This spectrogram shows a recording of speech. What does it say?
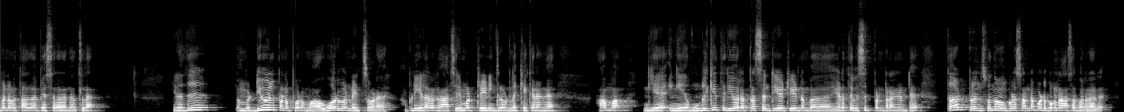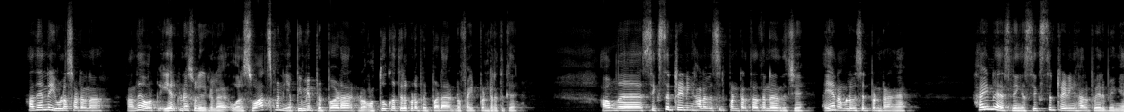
மாதிரி நம்ம தாத்தா பேசுகிறாரு அந்த இடத்துல. என்னது நம்ம டியூவல் பண்ண போகிறோமா ஓவர் நைட்ஸோட அப்படின்னு எல்லாரும் ஆச்சரியமாக ட்ரைனிங் கிரவுண்டில் கேட்குறாங்க ஆமாம் இங்கே இங்கே உங்களுக்கே தெரியும் ரெப்ரசன்டேட்டிவ் நம்ம இடத்த விசிட் பண்ணுறாங்கன்ட்டு தேர்ட் ஃப்ரெண்ட்ஸ் வந்து அவங்க கூட சண்டை போட்டு போகணும்னு ஆசைப்பட்றாரு. அது என்ன இவ்வளோ சடனா நான் தான் ஏற்கனவே சொல்லியிருக்கல ஒரு ஸ்வாட்ஸ்மேன் எப்பயுமே ப்ரிப்பேர்டாக இருக்கணும். அவன் தூக்கத்தில் கூட ப்ரிப்பேர்டாக இருக்கணும் ஃபைட் பண்ணுறதுக்கு அவங்க சிக்ஸ்த்து ட்ரைனிங் ஹாலை விசிட் பண்ணுறதா தானே இருந்துச்சு. ஏன் நம்மளை விசிட் பண்ணுறாங்க ஹைனஸ் நீங்கள் சிக்ஸ்த்து ட்ரைனிங் ஹால் போயிருப்பீங்க.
